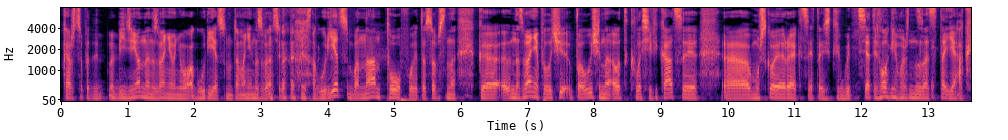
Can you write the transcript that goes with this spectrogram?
кажется, под объединенное название у него огурец, ну там они называются огурец, банан, тофу. Это, собственно, название получи, получено от классификации э, мужской эрекции. То есть, как бы вся трилогия можно назвать стояк.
